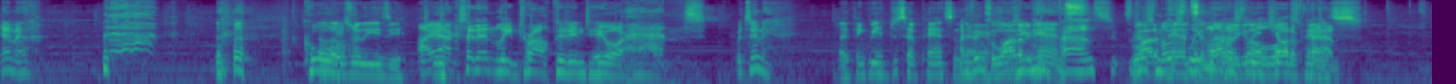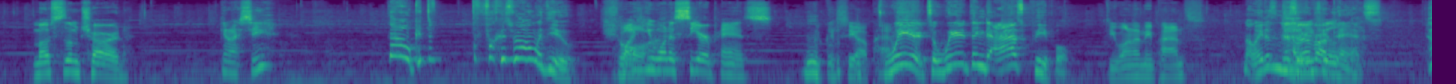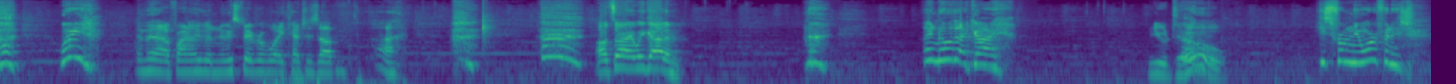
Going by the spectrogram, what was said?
Yeah, man. Cool. Oh, that was really easy. I accidentally dropped it into your hands. What's in it? I think we just have pants in there. I think a lot do of you need pants. pants. a lot Just of pants mostly, in honestly, Like, a lot just of pants. pants. Most of them charred. Can I see? No, get the the fuck is wrong with you? Why do you want to see our pants? You can see our pants. Weird. It's a weird thing to ask people. Do you want any pants? No, he doesn't deserve you our feel- pants. Wait! And then uh, finally, the newspaper boy catches up. Uh, Oh, it's all right. We got him. I know that guy. You do. He's from the orphanage.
